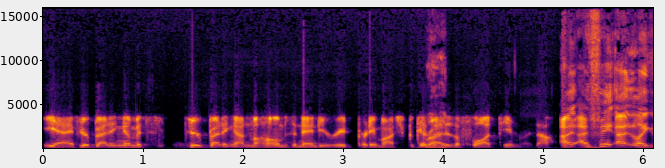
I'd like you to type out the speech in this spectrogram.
yeah, if you're betting them, it's you're betting on Mahomes and Andy Reid pretty much because right. that is a flawed team right now. I, I think I, like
